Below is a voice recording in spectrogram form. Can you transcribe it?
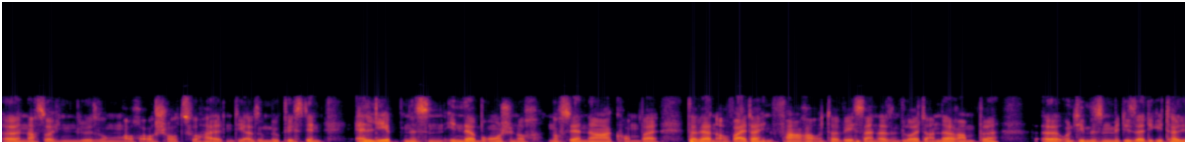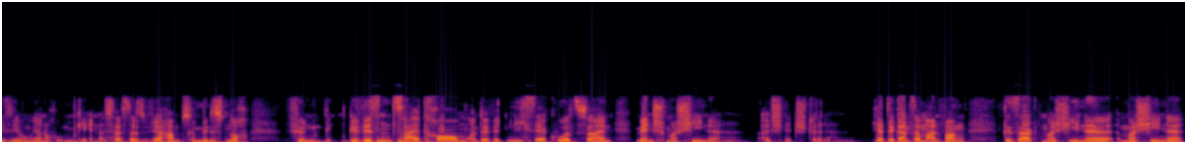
äh, nach solchen Lösungen auch Ausschau zu halten, die also möglichst den Erlebnissen in der Branche noch, noch sehr nahe kommen, weil da werden auch weiterhin Fahrer unterwegs sein, da sind Leute an der Rampe und die müssen mit dieser Digitalisierung ja noch umgehen. Das heißt also, wir haben zumindest noch für einen gewissen Zeitraum, und der wird nicht sehr kurz sein, Mensch-Maschine als Schnittstelle. Ich hatte ganz am Anfang gesagt, Maschine, Maschine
